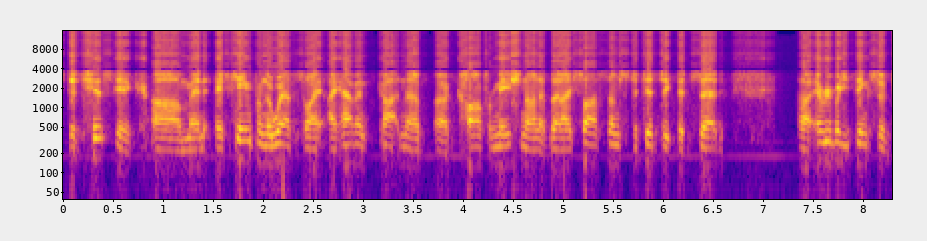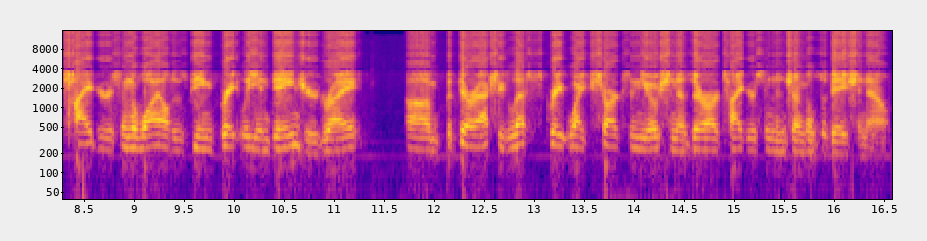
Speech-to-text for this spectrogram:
statistic, um, and it came from the web, so I, I haven't gotten a, a confirmation on it. But I saw some statistic that said uh, everybody thinks of tigers in the wild as being greatly endangered, right? Um, but there are actually less great white sharks in the ocean as there are tigers in the jungles of Asia now.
